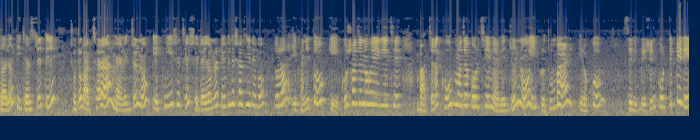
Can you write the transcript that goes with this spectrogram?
চলো টিচার্স ডেতে ছোট বাচ্চারা ম্যামের জন্য কেক নিয়ে এসেছে, সেটাই আমরা টেবিলে সাজিয়ে দেবো। তোরা এখানে তো কেকও সাজানো হয়ে গিয়েছে। বাচ্চারা খুব মজা করছে। ম্যামের জন্য এই প্রথমবার এরকম সেলিব্রেশন করতে পেরে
